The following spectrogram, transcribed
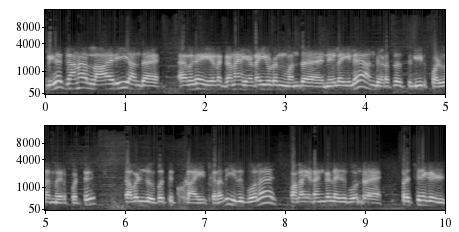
மிக கன லாரி அந்த மிக எட- கன எடையுடன் வந்த நிலையில அந்த இடத்துல திடீர் பள்ளம் ஏற்பட்டு கவிழ்ந்து விபத்துக்குள்ளாயிருக்கிறது. இது போல பல இடங்கள் இது போன்ற பிரச்சனைகள்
